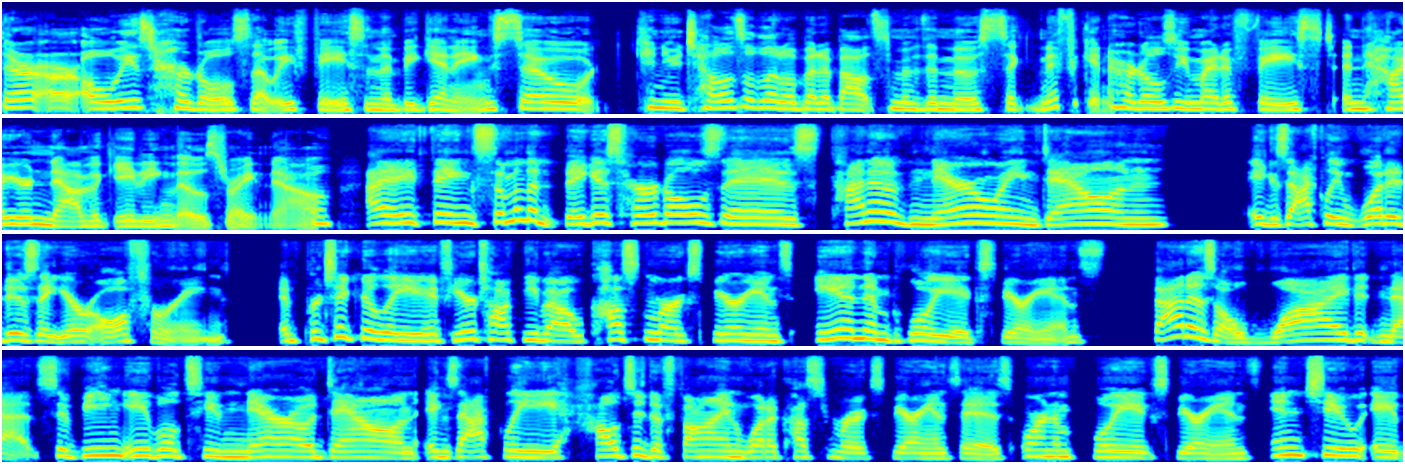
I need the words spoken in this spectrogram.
there are always hurdles that we face in the beginning. So, can you tell us a little bit about some of the most significant hurdles you might have faced and how you're navigating those right now? I think some of the biggest hurdles is kind of narrowing down exactly what it is that you're offering. And particularly if you're talking about customer experience and employee experience, that is a wide net. So being able to narrow down exactly how to define what a customer experience is or an employee experience into a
